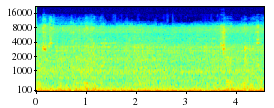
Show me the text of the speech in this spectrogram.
Той щось поїхав, вроді би. Що він поїхав?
